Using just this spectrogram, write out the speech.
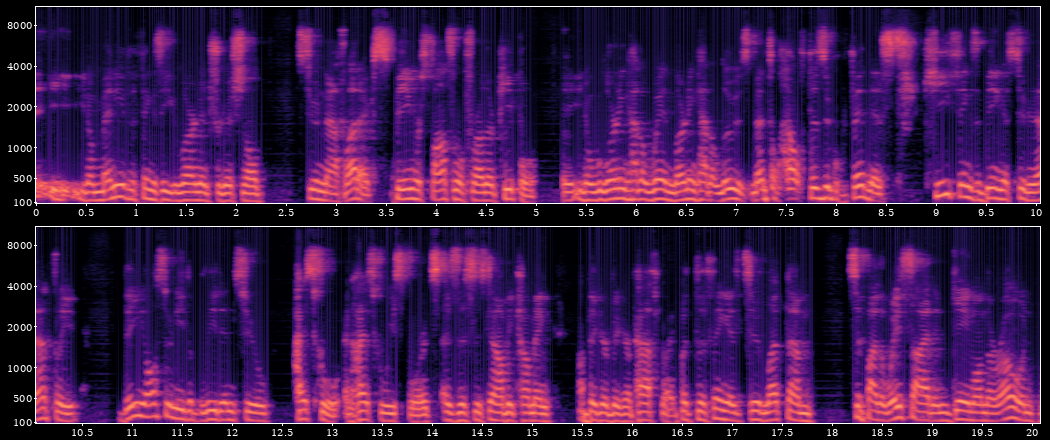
you know, many of the things that you learn in traditional student athletics, being responsible for other people, eh, you know, learning how to win, learning how to lose, mental health, physical fitness, key things of being a student athlete, they also need to bleed into high school and high school esports as this is now becoming a bigger, bigger pathway. But the thing is to let them sit by the wayside and game on their own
